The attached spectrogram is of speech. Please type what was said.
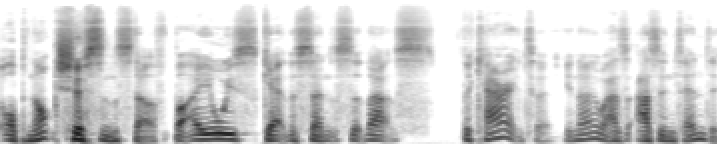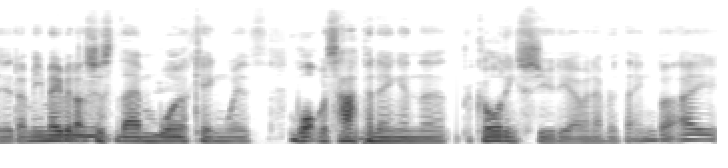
obnoxious and stuff, but I always get the sense that that's the character, you know, as as intended. I mean, maybe that's mm. just them mm. working with what was happening in the recording studio and everything, but I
